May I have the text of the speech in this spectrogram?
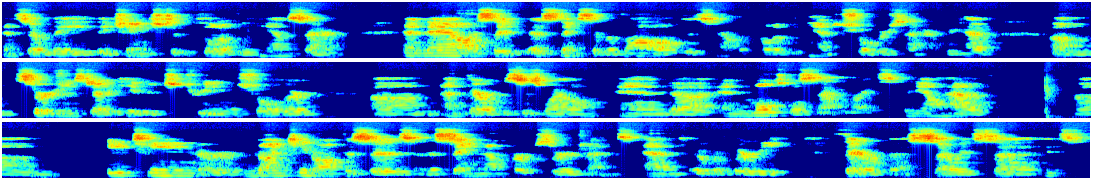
and so they, they changed to the Philadelphia Hand Center. And now, as they as things have evolved, it's now the Philadelphia Hand to Shoulder Center. We have um, surgeons dedicated to treating the shoulder um, and therapists as well, and uh, and multiple satellites. We now have um, 18 or 19 offices and the same number of surgeons and over 30 therapists. So it's uh, it's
